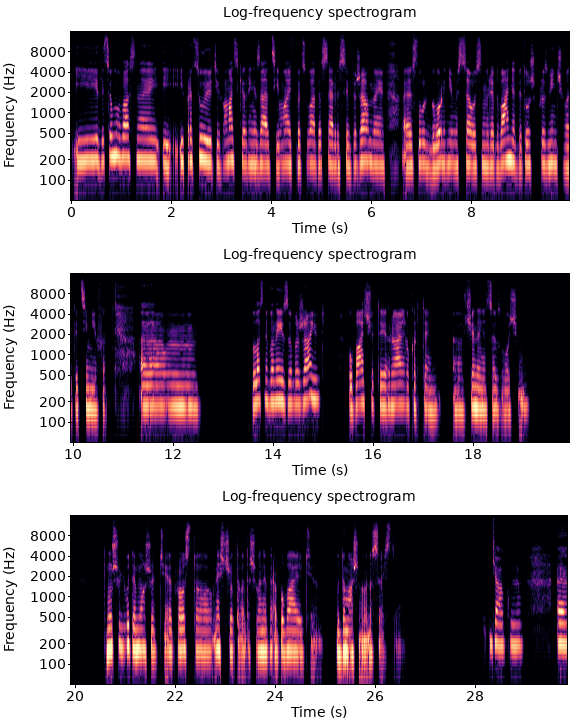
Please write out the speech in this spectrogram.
І для цього, власне, і, і працюють і громадські організації, мають працювати сервіси державної е, служби, органів місцевого самоврядування для того, щоб розвінчувати ці міфи. Ем, власне, вони і заважають побачити реальну картину е, вчинення цих злочинів. Тому що люди можуть е, просто не щитувати, що вони перебувають е, в домашньому насильстві. Дякую.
